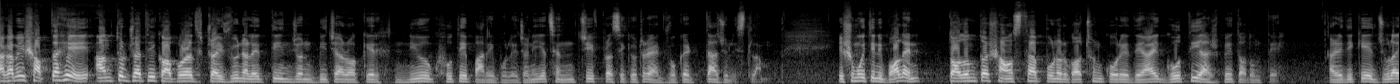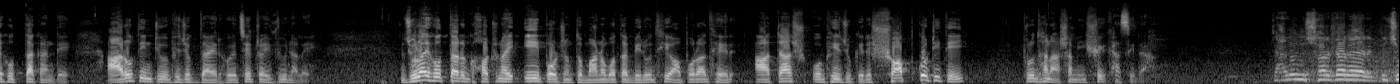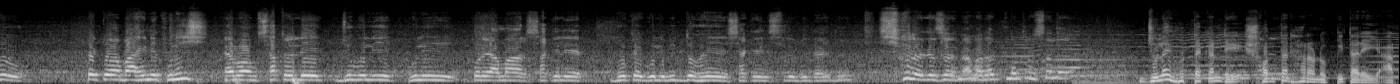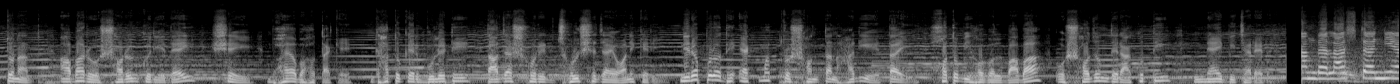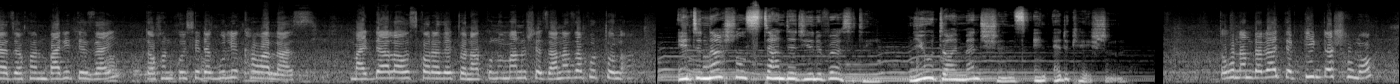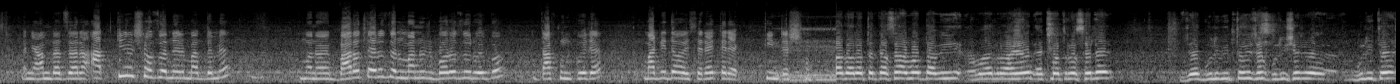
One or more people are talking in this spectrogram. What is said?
আগামী সপ্তাহে আন্তর্জাতিক অপরাধ ট্রাইব্যুনালে তিনজন বিচারকের নিয়োগ হতে পারে বলে জানিয়েছেন chief prosecutor advocate Tajul Islam. এ সময় তিনি বলেন, তদন্ত সংস্থা পুনর্গঠন করে দেয়ায় গতি আসবে তদন্তে। আর এদিকে জুলাই হত্যাকাণ্ডে আরও তিনটি অভিযোগ দায়ের হয়েছে ট্রাইব্যুনালে। জুলাই হত্যার ঘটনায় এই পর্যন্ত মানবতা বিরোধী অপরাধের আটাশ অভিযোগের সবকটিতেই প্রধান আসামি শেখ হাসিনা। জালিম সরকারের কিছু পেটোয়া বাহিনী পুলিশ এবং ছাত্রলীগ, যুবলীগ গুলি করে আমার শাকিলের বুকে গুলিবিদ্ধ হয়ে শাকিল শ্রী বিদায় চলে গেছেন আমার একমাত্র ছেলে। জুলাই হত্যাকাণ্ডে সন্তান হারানো পিতার এই আর্তনাদ আবারও স্মরণ করিয়ে দেয় সেই ভয়াবহতাকে। ঘাতকের বুলেটে তাজা শরীর ঝলসে যায় অনেকেরই। নিরপরাধে একমাত্র সন্তান হারিয়ে তাই হতবিহবল বাবা ও স্বজনদের আকুতি ন্যায় বিচারের আমরা লাশটা নিয়ে যখন বাড়িতে যাই তখন কই সেটা গুলি খাওয়া লাশ। মাইদ্যা আলাউস করা যেত না কোনো মানুষের জানাজা পড়তো না। International Standard University, New Dimensions in Education. তখন আমরা রাতে তিনটার সময় মানে আমরা যারা আত্মীয় স্বজনের মাধ্যমে মনে হয় বারো তেরো জন মানুষ বড় জোর হইব দাফন করে মাটি দেওয়া হয়েছে রাতের এক তিনটার সময়। আদালতের কাছে আমার দাবি আমার রায়ন একমাত্র ছেলে যে গুলিবিদ্ধ হয়েছে পুলিশের গুলিতে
